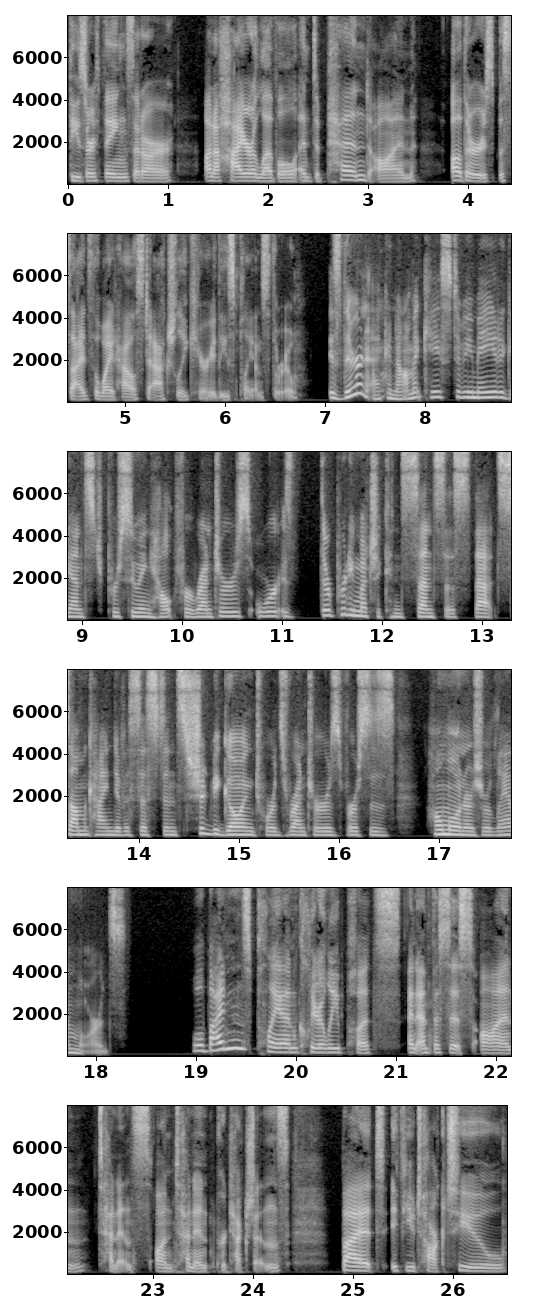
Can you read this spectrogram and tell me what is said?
These are things that are on a higher level and depend on others besides the White House to actually carry these plans through. Is there an economic case to be made against pursuing help for renters, or is there pretty much a consensus that some kind of assistance should be going towards renters versus homeowners or landlords? Well, Biden's plan clearly puts an emphasis on tenants, on tenant protections. But if you talk to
